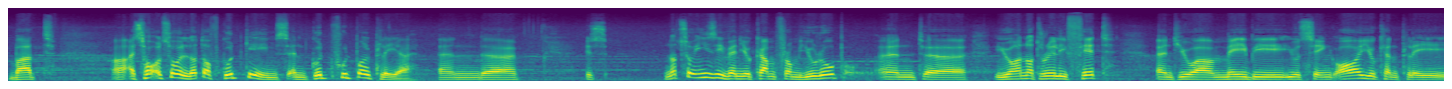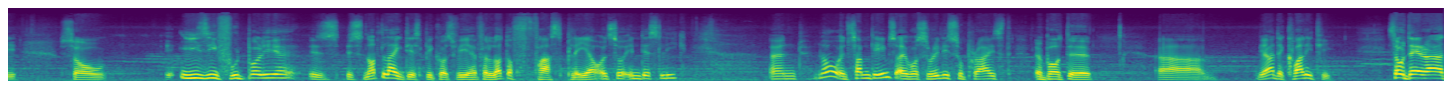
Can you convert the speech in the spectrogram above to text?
But uh, i saw also a lot of good games and good football player. And uh, it's not so easy when you come from Europe and uh, you are not really fit and you are maybe you think oh you can play. So easy football here is, is not like this because we have a lot of fast player also in this league and no in some games I was really surprised about the uh, yeah the quality so there are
